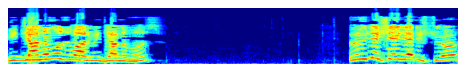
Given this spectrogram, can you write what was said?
Bir canımız var bir canımız. Öyle şeyler istiyor.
